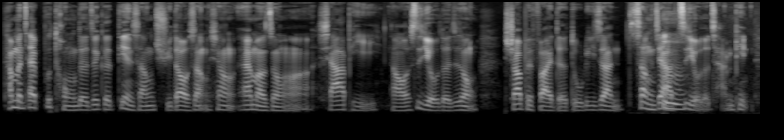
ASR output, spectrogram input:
他们在不同的这个电商渠道上，像 Amazon 啊、虾皮，然后是有的这种 Shopify 的独立站上架自有的产品。嗯、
